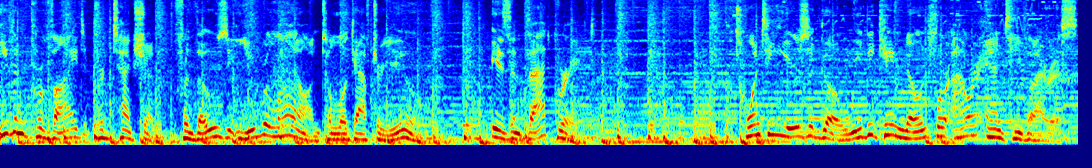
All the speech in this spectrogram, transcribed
even provide protection for those you rely on to look after you. Isn't that great? 20 years ago, we became known for our antivirus.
